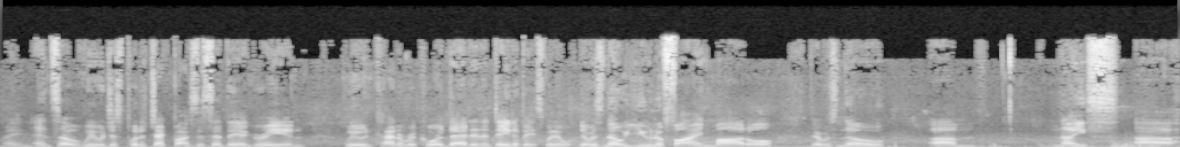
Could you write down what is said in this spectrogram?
right? And so we would just put a checkbox that said they agree, and we would kind of record that in a database. But it, there was no unifying model. There was no um, nice uh,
